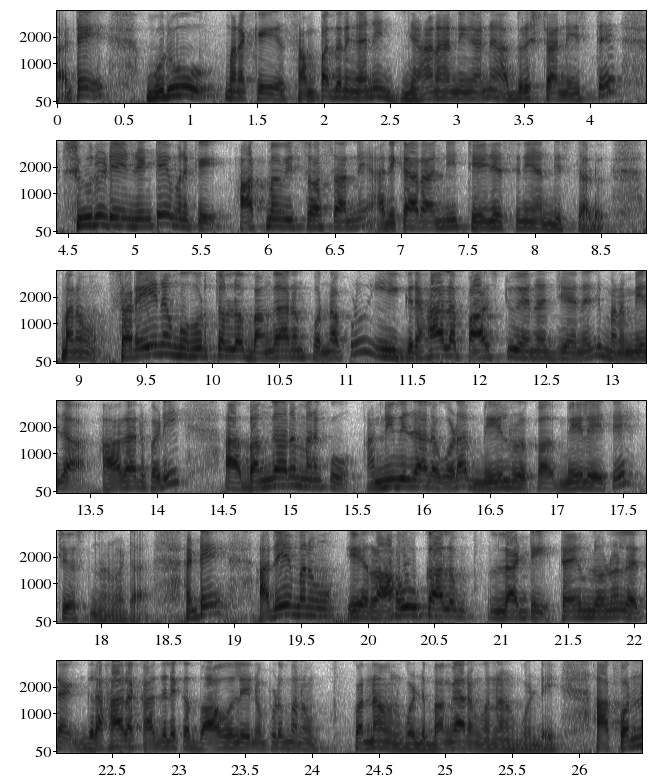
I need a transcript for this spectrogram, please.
అంటే గురువు మనకి సంపదను కానీ జ్ఞానాన్ని కానీ అదృష్టాన్ని ఇస్తే సూర్యుడు ఏంటంటే మనకి ఆత్మవిశ్వాసాన్ని అధికారాన్ని తేజస్సుని అందిస్తాడు. మనం సరైన ముహూర్తంలో బంగారం కొన్నప్పుడు ఈ గ్రహాల పాజిటివ్ ఎనర్జీ అనేది మన మీద ఆధారపడి ఆ బంగారం మనకు అన్ని విధాలు కూడా మేలు మేలు అయితే చేస్తుంది అనమాట అంటే అదే మనం ఏ రాహు కాలం లాంటి టైంలోనూ లేదా గ్రహాల కదలిక బాగోలేనప్పుడు మనం కొన్నాం అనుకోండి బంగారం కొన్నాం అనుకోండి ఆ కొన్న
